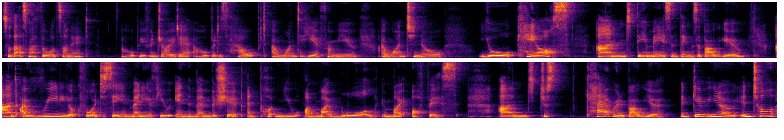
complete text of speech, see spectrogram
So that's my thoughts on it. I hope you've enjoyed it. I hope it has helped. I want to hear from you. I want to know your chaos and the amazing things about you. And I really look forward to seeing many of you in the membership and putting you on my wall in my office and just caring about you and give you know until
